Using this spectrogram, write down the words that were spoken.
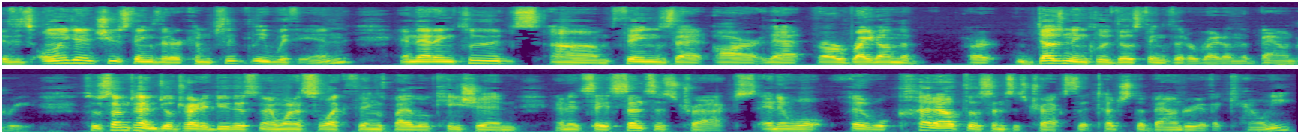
is it's only going to choose things that are completely within, and that includes um, things that are that are right on the or doesn't include those things that are right on the boundary. So sometimes you'll try to do this and I want to select things by location and it says census tracts and it will it will cut out those census tracts that touch the boundary of a county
